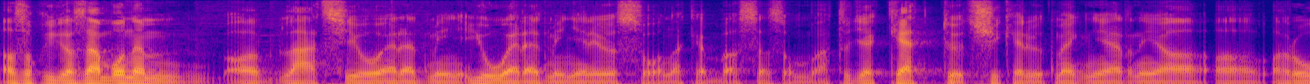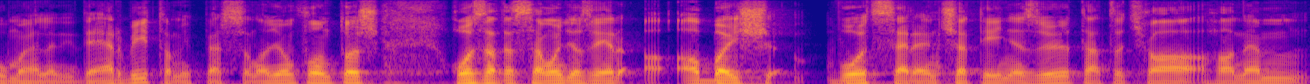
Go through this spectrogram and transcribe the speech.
azok igazából nem a Láció eredmény, jó eredményéről szólnak ebbe a szezonban. Hát ugye kettőt sikerült megnyerni a, a, a Róma elleni derbit, ami persze nagyon fontos. Hozzáteszem, hogy azért abba is volt szerencsetényező, tehát hogyha ha nem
